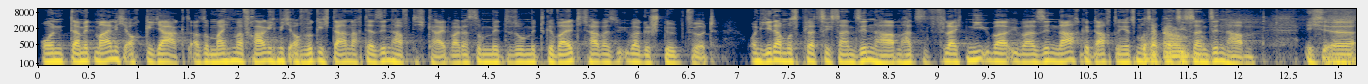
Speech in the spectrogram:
Und damit meine ich auch gejagt. Also manchmal frage ich mich auch wirklich da nach der Sinnhaftigkeit, weil das so mit, so mit Gewalt teilweise übergestülpt wird. Und jeder muss plötzlich seinen Sinn haben, hat vielleicht nie über, über Sinn nachgedacht und jetzt muss er plötzlich seinen Sinn haben. Ich, äh,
